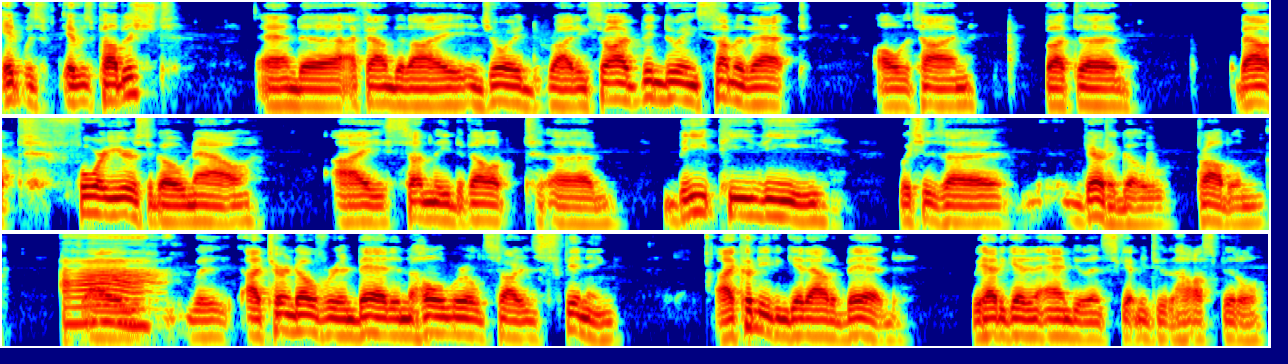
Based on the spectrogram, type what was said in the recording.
it was it was published, and uh, I found that I enjoyed writing. So I've been doing some of that all the time, but uh, about four years ago now, I suddenly developed uh, BPV, which is a vertigo problem. So Ah, I, was, I turned over in bed and the whole world started spinning. I couldn't even get out of bed. We had to get an ambulance to get me to the hospital.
